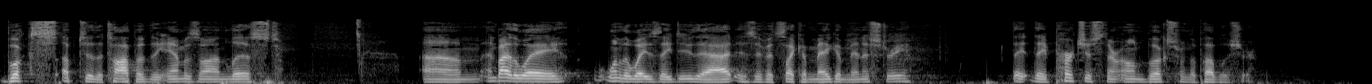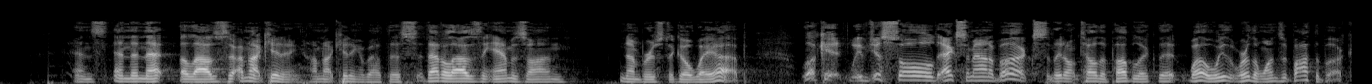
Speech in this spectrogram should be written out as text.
books up to the top of the Amazon list. Um, and by the way, one of the ways they do that is if it's like a mega ministry, they, they purchase their own books from the publisher. And, and then that allows, I'm not kidding, I'm not kidding about this, that allows the Amazon numbers to go way up. Look it, we've just sold X amount of books. And they don't tell the public that, well, we, we're the ones that bought the book.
